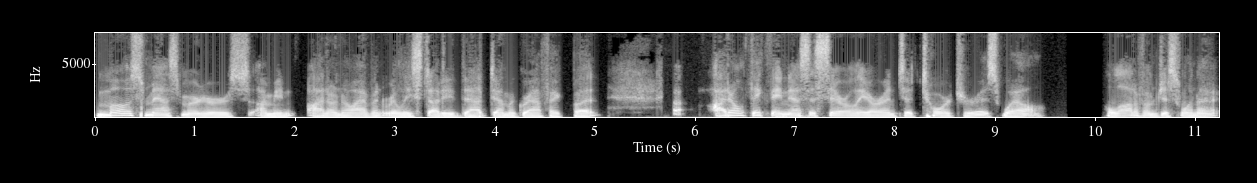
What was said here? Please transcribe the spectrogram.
most mass murderers, I mean, I don't know, I haven't really studied that demographic, but I don't think they necessarily are into torture as well. A lot of them just want to,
